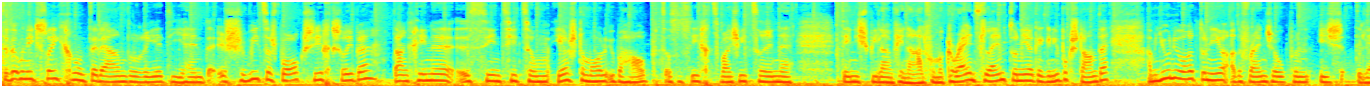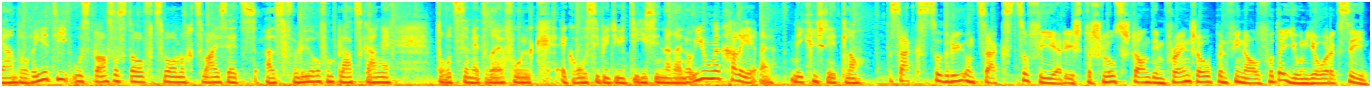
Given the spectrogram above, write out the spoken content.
Der Dominik Stricker und der Leandro Riedi haben eine Schweizer Sportgeschichte geschrieben. Dank ihnen sind sie zum ersten Mal überhaupt, also sich zwei Schweizerinnen Tennisspieler im Finale vom Grand Slam Turnier gegenübergestanden. Am Juniorenturnier an der French Open ist der Leandro Riedi aus Baselsdorf zwar noch zwei Sätze als Verlierer vom Platz gegangen, trotzdem hat der Erfolg eine große Bedeutung in seiner noch jungen Karriere. Niki Stettler. 6 zu 3 und 6 zu 4 ist der Schlussstand im French Open Final der Junioren gewesen.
